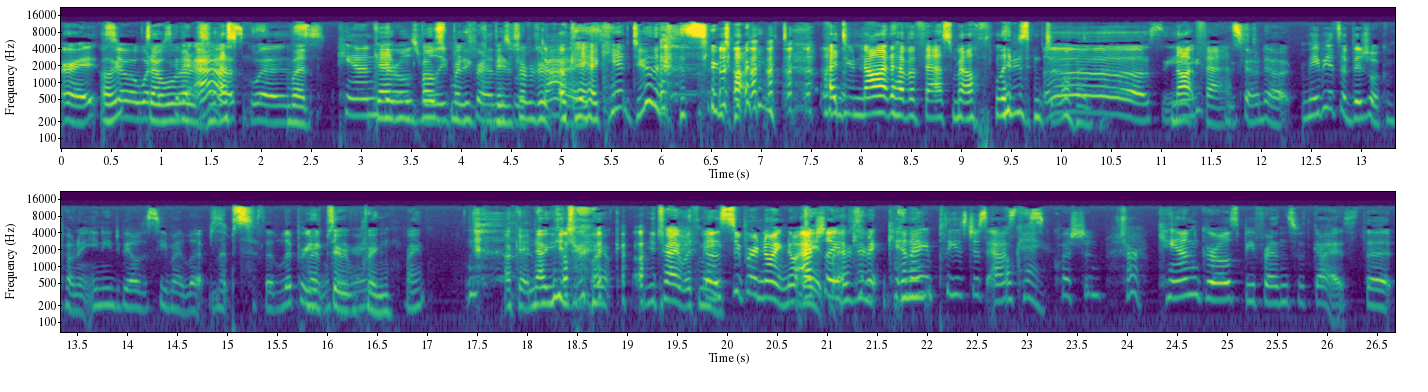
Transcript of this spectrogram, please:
All right. Okay, So what so I was going to ask- ask was, what- can, Can girls really be friends with guys? Okay, I can't do this. You're talking. I do not have a fast mouth, ladies and gentlemen. Oh, see? Not fast. We found out. Maybe it's a visual component. You need to be able to see my lips. Lips. The lip reading Lips are thing, right? ring, right? Okay, now you oh try. my it. you try it with me. That was super annoying. No, Wait, actually, but can I, can can I- please just ask Okay. this question? Sure. Can girls be friends with guys that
